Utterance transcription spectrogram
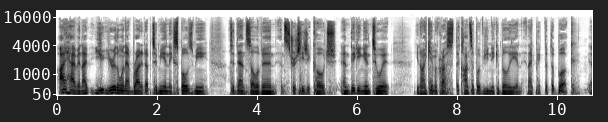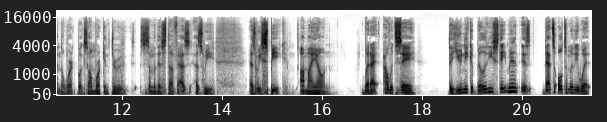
I haven't. I you, you're the one that brought it up to me and exposed me to Dan Sullivan and strategic coach and digging into it. You know, I came across the concept of unique ability and, and I picked up the book and the workbook. So I'm working through some of this stuff as as we as we speak on my own. But I, I would say the unique ability statement is that's ultimately what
